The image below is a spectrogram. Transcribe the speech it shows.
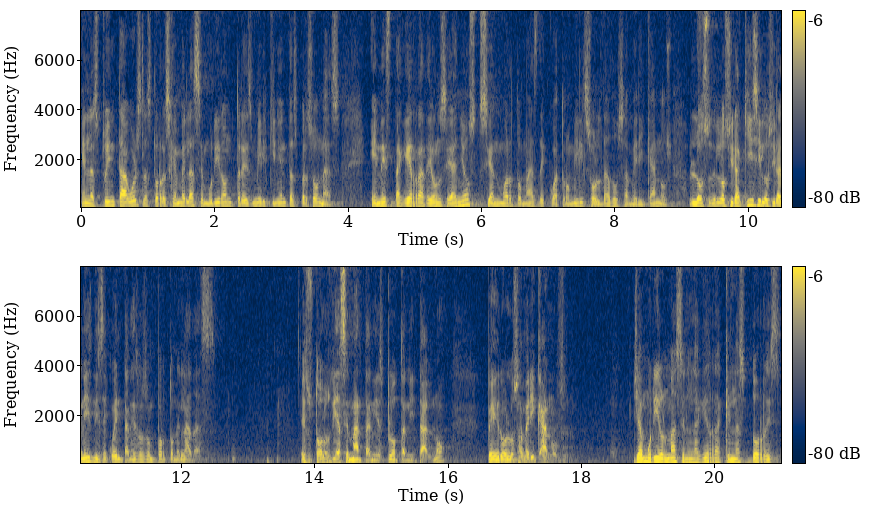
En las Twin Towers, las Torres Gemelas, se murieron 3.500 personas. En esta guerra de 11 años se han muerto más de 4.000 soldados americanos. Los, los iraquíes y los iraníes ni se cuentan, esos son por toneladas. Esos todos los días se matan y explotan y tal, ¿no? Pero los americanos ya murieron más en la guerra que en las torres.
